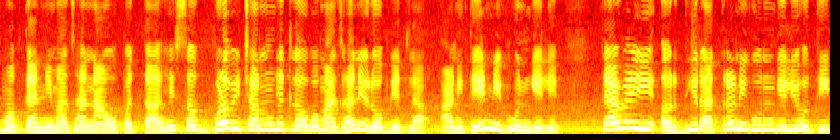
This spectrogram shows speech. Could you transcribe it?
मग त्यांनी माझा नाव पत्ता हे सगळं विचारून घेतलं व माझा निरोप घेतला आणि ते निघून गेले. त्यावेळी अर्धी रात्र निघून गेली होती.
